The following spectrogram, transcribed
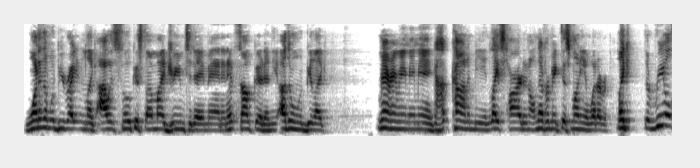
one of them would be writing like I was focused on my dream today, man, and it felt good, and the other one would be like man, man, man, man, economy and life's hard and I'll never make this money and whatever. Like the real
